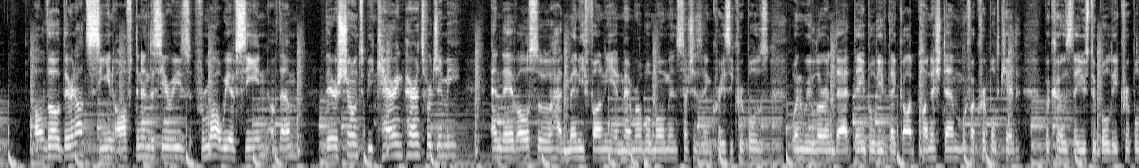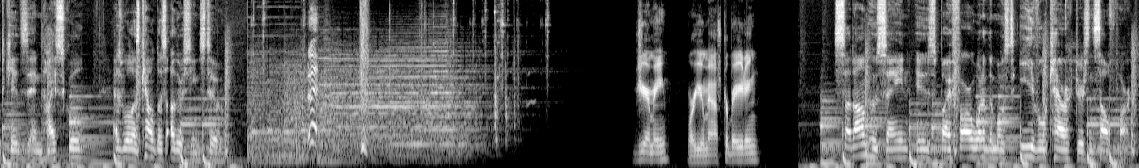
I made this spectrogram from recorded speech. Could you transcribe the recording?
Although they're not seen often in the series, from what we have seen of them, they are shown to be caring parents for Jimmy, and they have also had many funny and memorable moments, such as in Crazy Cripples, when we learned that they believed that God punished them with a crippled kid because they used to bully crippled kids in high school, as well as countless other scenes too. Jimmy, were you masturbating? Saddam Hussein is by far one of the most evil characters in South Park.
